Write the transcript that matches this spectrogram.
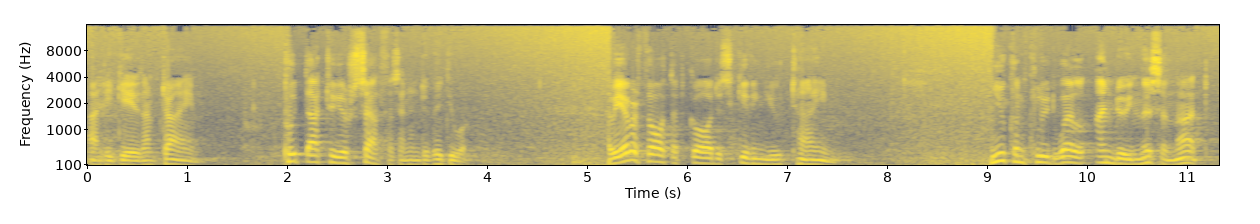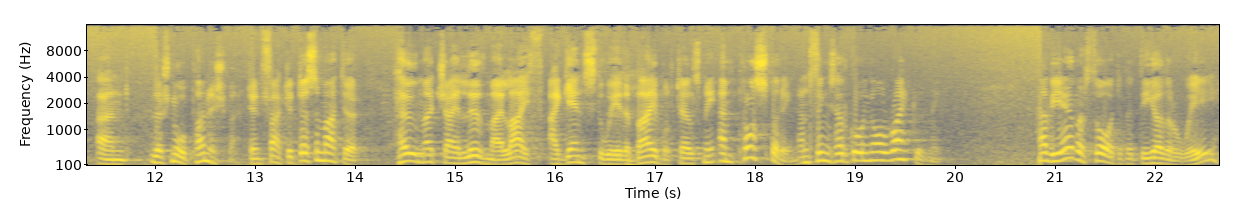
and He gave them time. Put that to yourself as an individual. Have you ever thought that God is giving you time? You conclude, well, I'm doing this and that, and there's no punishment. In fact, it doesn't matter how much I live my life against the way the Bible tells me, I'm prospering and things are going all right with me. Have you ever thought of it the other way?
